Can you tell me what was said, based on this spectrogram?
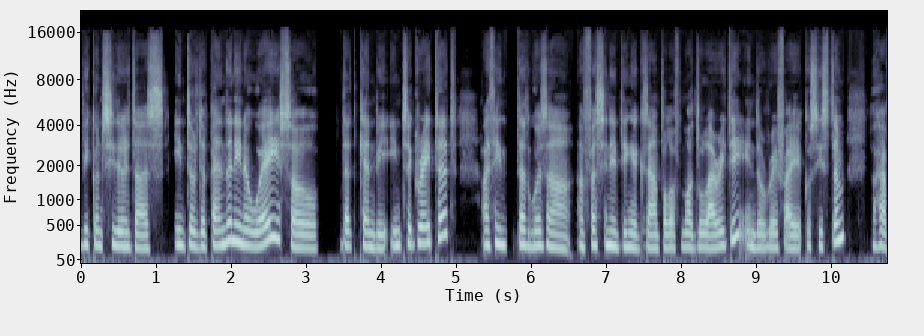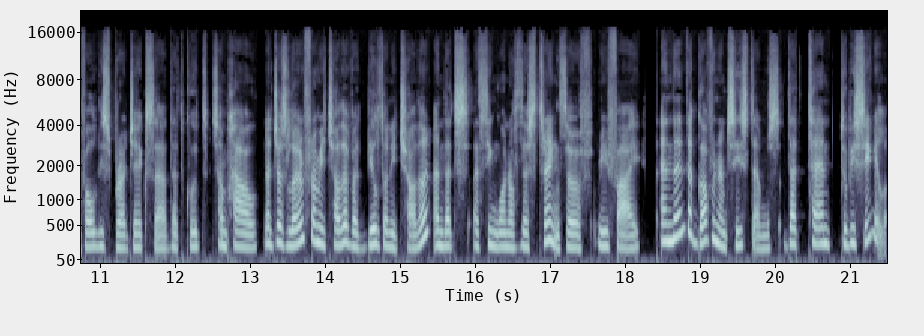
be considered as interdependent in a way. So that can be integrated. I think that was a, a, fascinating example of modularity in the ReFi ecosystem to have all these projects uh, that could somehow not just learn from each other, but build on each other. And that's, I think, one of the strengths of ReFi and then the governance systems that tend to be similar,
